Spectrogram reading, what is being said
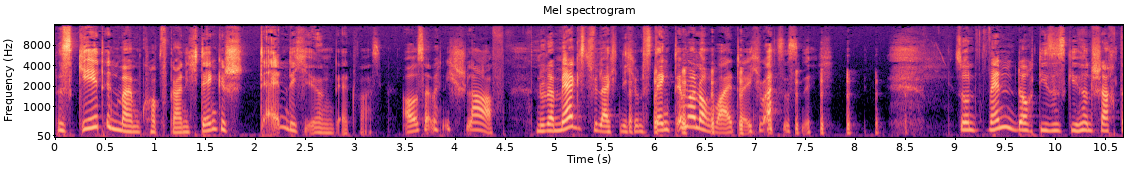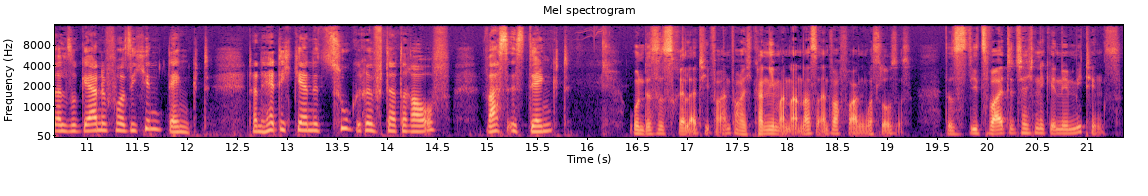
Das geht in meinem Kopf gar nicht. Ich denke ständig irgendetwas. Außer wenn ich schlaf. Nur da merke ich es vielleicht nicht und es denkt immer noch weiter. Ich weiß es nicht. So, und wenn doch dieses Gehirnschachtel so gerne vor sich hin denkt, dann hätte ich gerne Zugriff darauf, was es denkt. Und es ist relativ einfach. Ich kann jemand anders einfach fragen, was los ist. Das ist die zweite Technik in den Meetings.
